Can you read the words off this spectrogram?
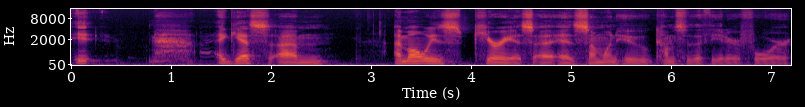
it, I guess um, I'm always curious uh, as someone who comes to the theater for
